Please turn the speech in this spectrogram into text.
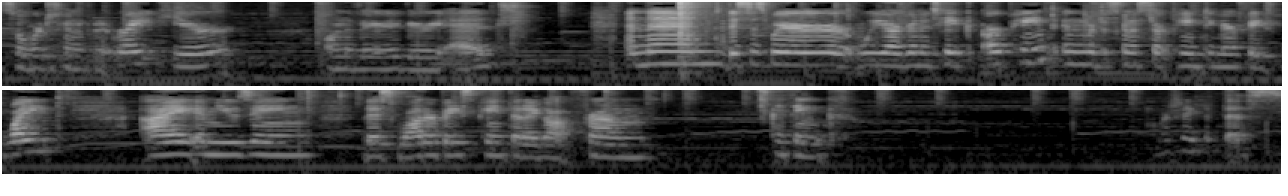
So we're just gonna put it right here on the very, very edge. And then this is where we are gonna take our paint and we're just gonna start painting our face white. I am using this water-based paint that I got from, I think, where did I get this?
